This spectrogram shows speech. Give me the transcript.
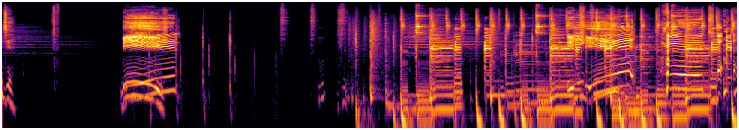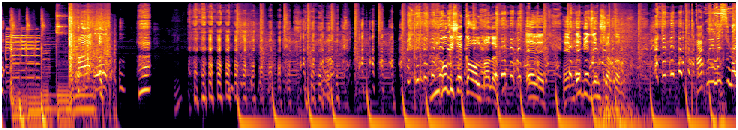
Üç deyince. Bir. İki. üç. Bu bir şaka olmalı. Evet, hem de bizim şakamız.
